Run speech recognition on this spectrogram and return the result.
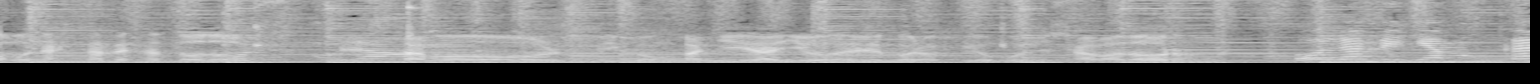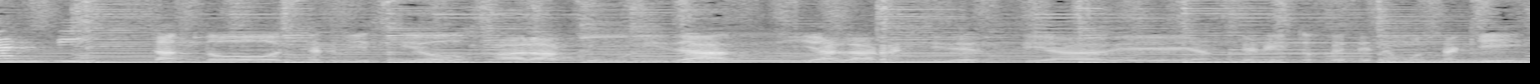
buenas tardes a todos. Estamos mi compañera y yo en el Colegio Puente Salvador. Hola, me llamo Candy. Dando servicio a la comunidad y a la residencia de ancianitos que tenemos aquí.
